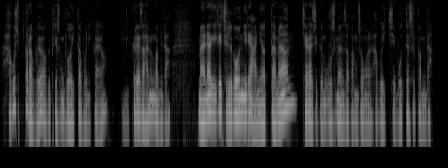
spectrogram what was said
하고 싶더라고요. 계속 누워 있다 보니까요. 음, 그래서 하는 겁니다. 만약 이게 즐거운 일이 아니었다면 제가 지금 웃으면서 방송을 하고 있지 못했을 겁니다.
